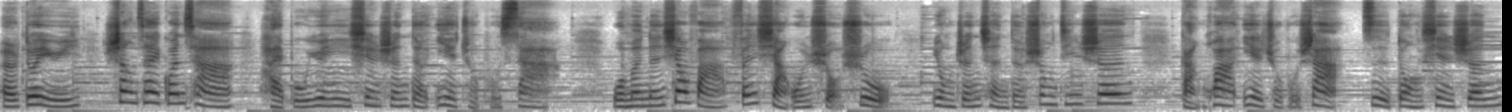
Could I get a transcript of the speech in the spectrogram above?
而对于尚在观察还不愿意现身的业主菩萨，我们能效法分享文所述。用真诚的诵经声，感化业主菩萨自动现身。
